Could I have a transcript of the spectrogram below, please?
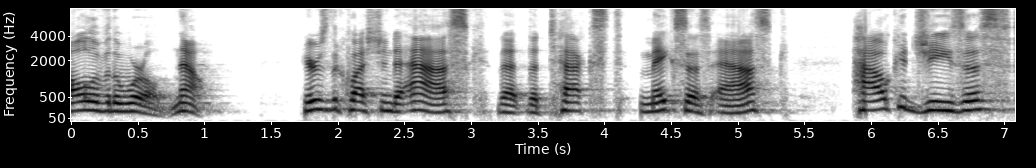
all over the world. Now, here's the question to ask that the text makes us ask How could Jesus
